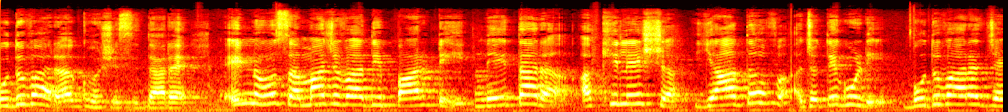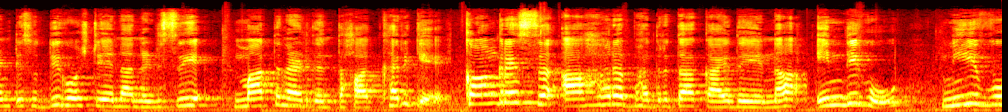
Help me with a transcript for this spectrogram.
ಬುಧವಾರ ಘೋಷಿಸಿದ್ದಾರೆ. ಇನ್ನು ಸಮಾಜವಾದಿ ಪಾರ್ಟಿ ನೇತಾರ ಅಖಿಲೇಶ್ ಯಾದವ್ ಜೊತೆಗೂಡಿ ಬುಧವಾರ ಜಂಟಿ ಸುದ್ದಿಗೋಷ್ಠಿಯನ್ನ ನಡೆಸಿ ಮಾತನಾಡಿದಂತಹ ಖರ್ಗೆ, ಕಾಂಗ್ರೆಸ್ ಆಹಾರ ಭದ್ರತಾ ಕಾಯ್ದೆಯನ್ನ ಇಂದಿಗೂ ನೀವು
